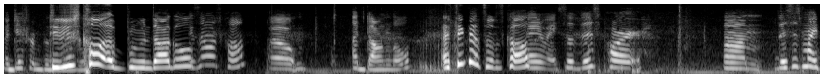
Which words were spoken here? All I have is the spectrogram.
A different boondoggle. Did you just call it a boondoggle? Is that what it's called? Oh, a dongle. I think that's what it's called. Anyway, so this part, um, this is my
